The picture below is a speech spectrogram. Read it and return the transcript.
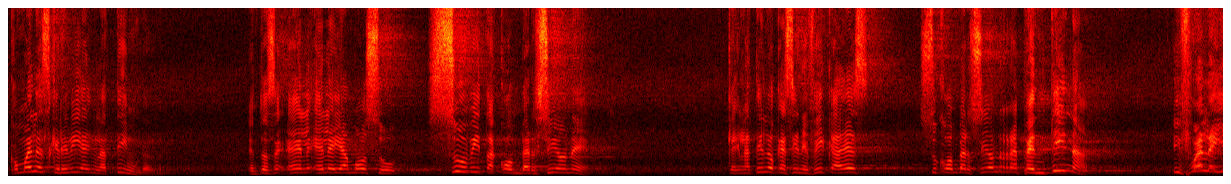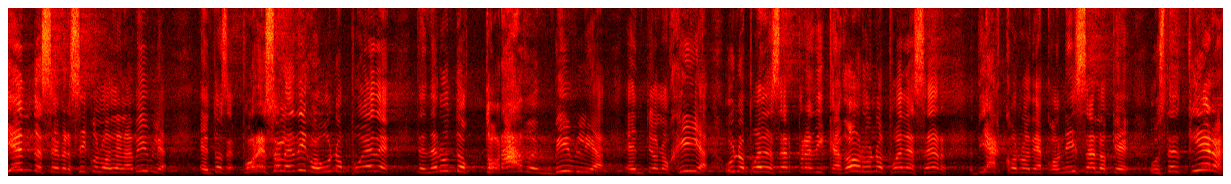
como él escribía en latín, Entonces él, él le llamó su súbita conversión, que en latín lo que significa es su conversión repentina. Y fue leyendo ese versículo de la Biblia. Entonces, por eso le digo, uno puede tener un doctorado en Biblia, en teología, uno puede ser predicador, uno puede ser diácono, diaconisa, lo que usted quiera.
